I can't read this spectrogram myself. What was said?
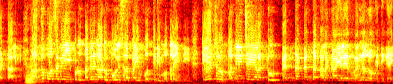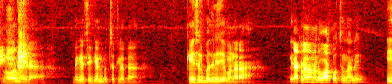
పెట్టాలి. అందుకోసమే ఇప్పుడు తమిళనాడు పోలీసులపై ఒత్తిడి మొదలైంది. కేసును బదిలీ చేయాలంటూ పెద్ద పెద్ద తలకాయలే రంగంలోకి దిగాయి. మీకేం సిగ్గు అనిపించట్లేదా? కేసులు బదిలీ చేయమన్నారా? ఎక్కడైనా అన్నట్టు వార్త వచ్చిందండి. ఈ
